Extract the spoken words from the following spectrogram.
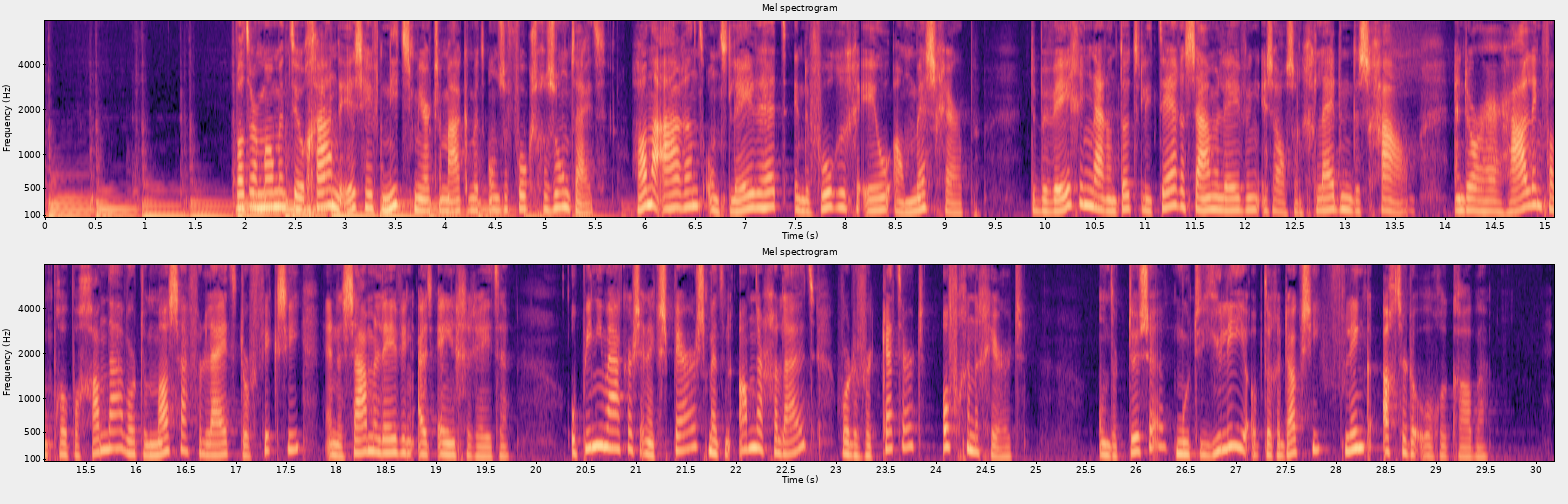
Wat er momenteel gaande is, heeft niets meer te maken met onze volksgezondheid. Hanne Arendt ontleedde het in de vorige eeuw al messcherp. De beweging naar een totalitaire samenleving is als een glijdende schaal. En door herhaling van propaganda wordt de massa verleid door fictie en de samenleving uiteengereten. Opiniemakers en experts met een ander geluid worden verketterd of genegeerd. Ondertussen moeten jullie je op de redactie flink achter de oren krabben.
